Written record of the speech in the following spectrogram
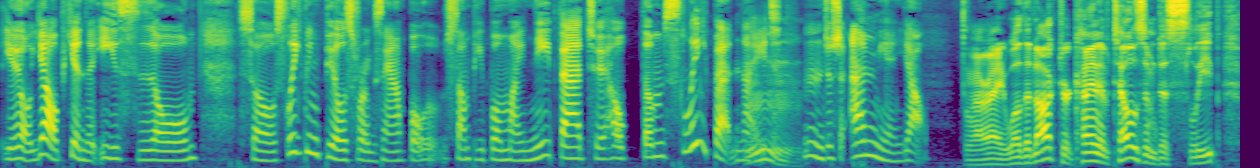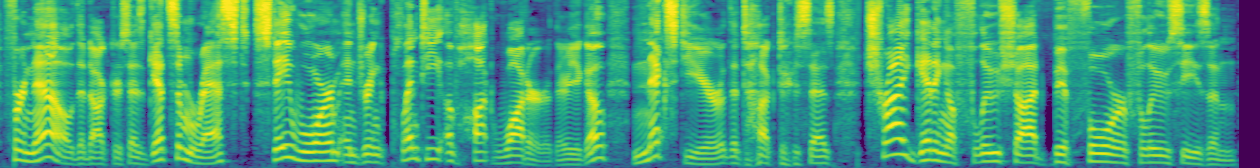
也有药片的意思哦。So sleeping pills, for example, some people might need that to help them sleep at night。嗯，就是安眠药。 All right. Well, the doctor kind of tells him to sleep. For now, the doctor says, get some rest, stay warm, and drink plenty of hot water. There you go. Next year, the doctor says, try getting a flu shot before flu season.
